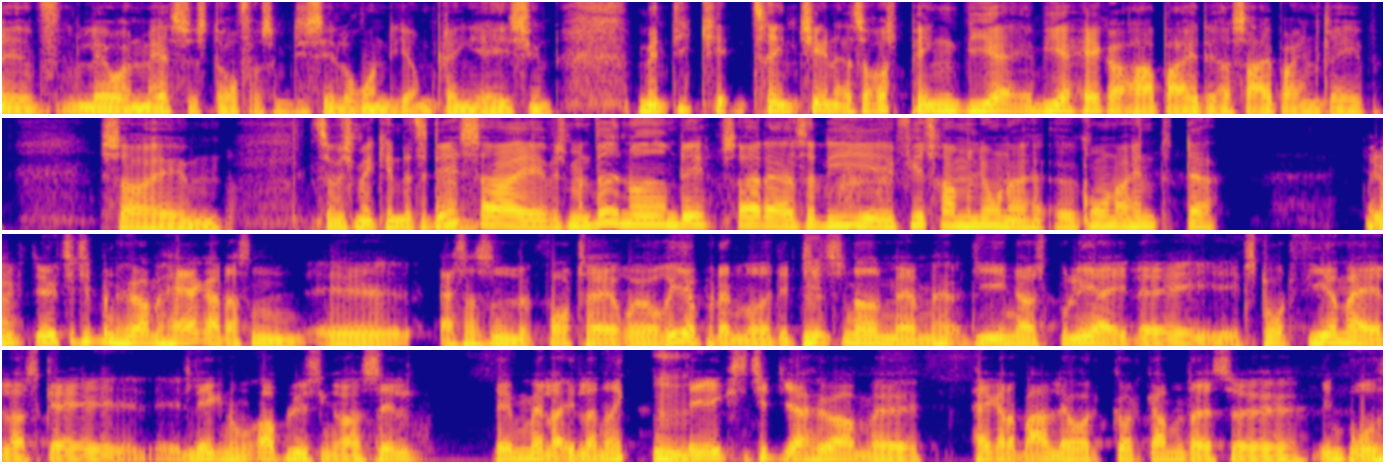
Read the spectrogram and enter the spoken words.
øh, laver en masse stoffer, som de sælger rundt i omkring i Asien. Men de tjener altså også penge via, via hackerarbejde og cyberangreb. Så, øhm, så hvis man kender til det, så øh, hvis man ved noget om det, så er der altså lige øh, 34 millioner øh, kroner at hente der. Det er, jo, ikke- det er jo ikke så tit, man hører om hacker, der sådan, øh, altså sådan foretager røverier på den måde. Det er tit Mm. sådan noget med, at de er inde og spolerer et, øh, et stort firma, eller skal lægge nogle oplysninger og sælge dem, eller et eller andet. Ikke? Mm. Det er ikke så tit, jeg hører om øh, hacker, der bare laver et godt gammeldags øh, indbrud,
